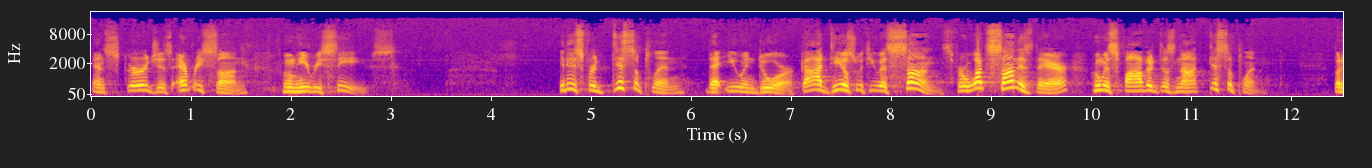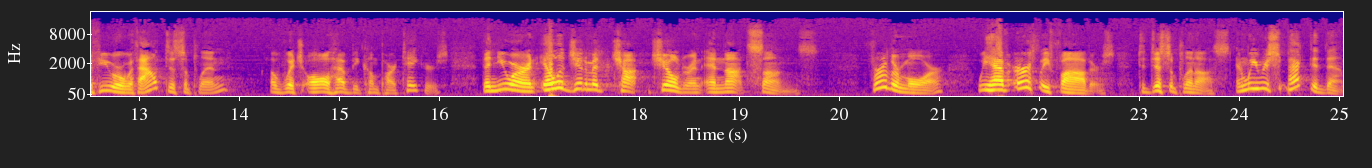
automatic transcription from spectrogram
and scourges every son whom he receives. It is for discipline that you endure. God deals with you as sons. For what son is there whom his father does not discipline? But if you are without discipline, of which all have become partakers, then you are an illegitimate ch- children and not sons. Furthermore, we have earthly fathers to discipline us, and we respected them.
